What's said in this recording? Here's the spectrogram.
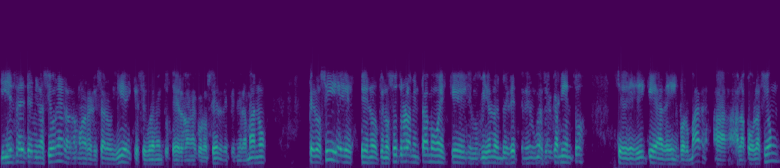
Y esas determinaciones las vamos a realizar hoy día y que seguramente ustedes las van a conocer de primera mano pero sí, este, lo que nosotros lamentamos es que el gobierno, en vez de tener un acercamiento, se dedique a informar a, la población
